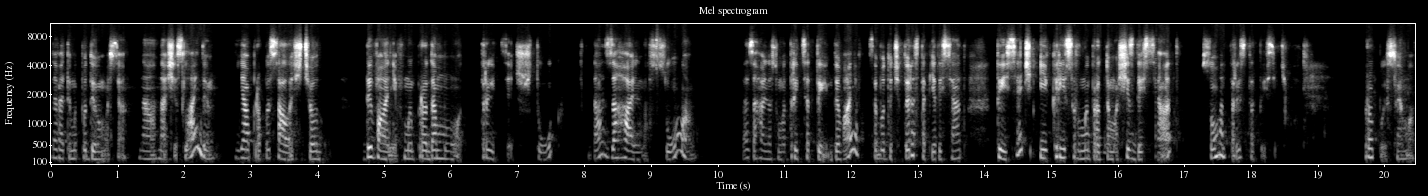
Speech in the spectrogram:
Давайте ми подивимося на наші слайди. Я прописала, що диванів ми продамо 30 штук. Да, загальна сума, да, загальна сума 30 диванів це буде 450 тисяч, і крісел ми продамо 60, сума 300 тисяч. Прописуємо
